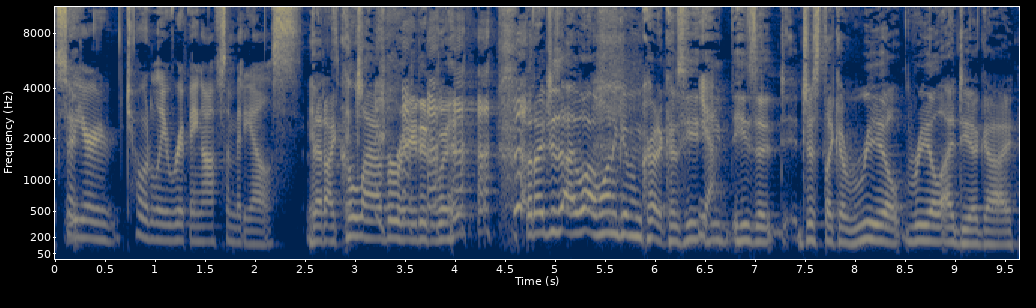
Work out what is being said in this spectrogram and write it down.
so you're totally ripping off somebody else. That I collaborated with. But I just I, want to give him credit because he, Yeah. he he's a just like a real real idea guy,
